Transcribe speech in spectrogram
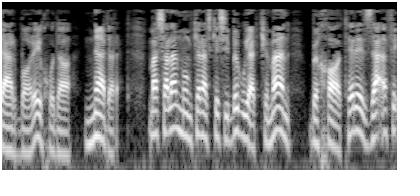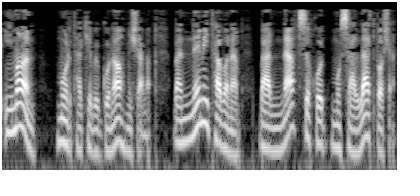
درباره خدا ندارد. مثلا ممکن است کسی بگوید که من به خاطر ضعف ایمان مرتکب گناه می شوم و نمی توانم بر نفس خود مسلط باشم.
